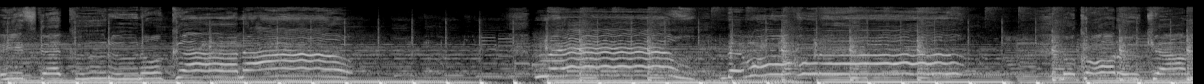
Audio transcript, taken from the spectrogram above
いつか来るのかな、ね、でもほら残るから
